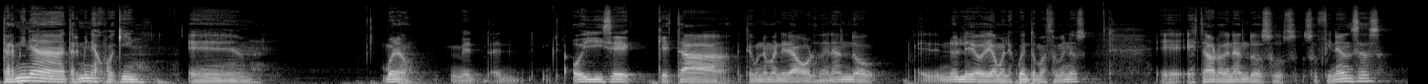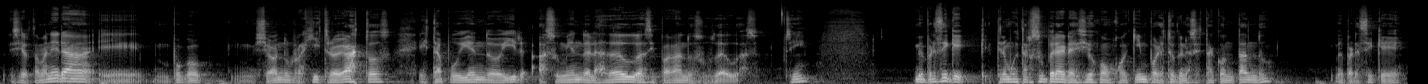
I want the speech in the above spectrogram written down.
Termina, termina Joaquín. Eh, bueno, hoy dice que está de alguna manera ordenando, eh, no leo, digamos, les cuento más o menos, eh, está ordenando sus, sus, finanzas, de cierta manera, un poco llevando un registro de gastos, está pudiendo ir asumiendo las deudas y pagando sus deudas. ¿sí? Me parece que, tenemos que estar súper agradecidos con Joaquín por esto que nos está contando. Me parece que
